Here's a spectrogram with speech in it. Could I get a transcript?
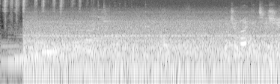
Would you like a tissue?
